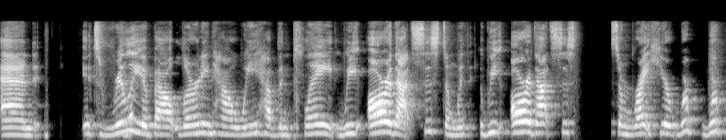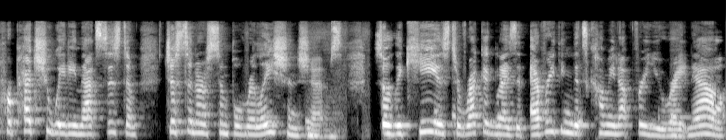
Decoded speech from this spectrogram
And it's really about learning how we have been playing. We are that system with we are that system right here. We're, we're perpetuating that system just in our simple relationships. So the key is to recognize that everything that's coming up for you right now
